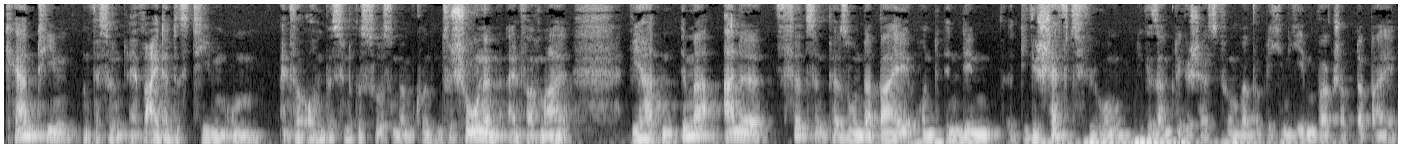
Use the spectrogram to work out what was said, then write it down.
Kernteam und wir sind ein erweitertes Team, um einfach auch ein bisschen Ressourcen beim Kunden zu schonen, einfach mal. Wir hatten immer alle 14 Personen dabei und in den, die Geschäftsführung, die gesamte Geschäftsführung war wirklich in jedem Workshop dabei.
